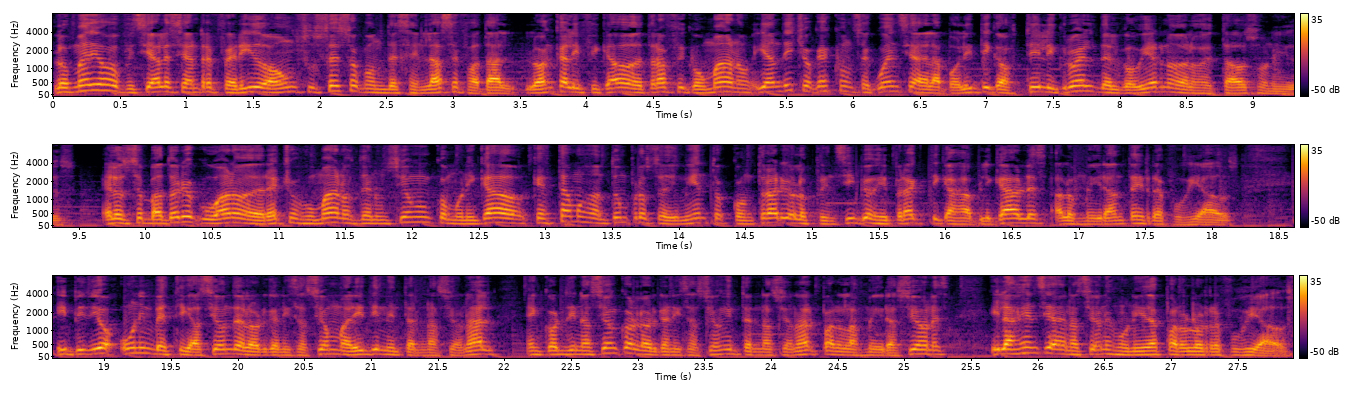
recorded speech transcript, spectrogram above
Los medios oficiales se han referido a un suceso con desenlace fatal, lo han calificado de tráfico humano y han dicho que es consecuencia de la política hostil y cruel del gobierno de los Estados Unidos. El Observatorio Cubano de Derechos Humanos denunció en un comunicado que estamos ante un procedimiento contrario a los principios y prácticas aplicables a los migrantes y refugiados y pidió una investigación de la Organización Marítima Internacional en coordinación con la Organización Internacional para las Migraciones y la Agencia de Naciones Unidas para los Refugiados.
